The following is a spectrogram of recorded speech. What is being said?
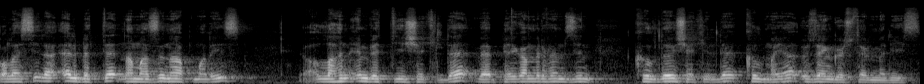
Dolayısıyla elbette namazı ne yapmalıyız? Allah'ın emrettiği şekilde ve Peygamber Efendimizin kıldığı şekilde kılmaya özen göstermeliyiz.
